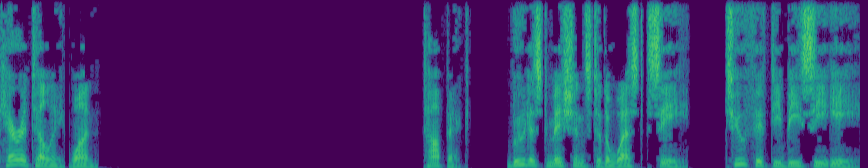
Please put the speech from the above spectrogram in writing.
Carratelli 1. Buddhist missions to the west c. 250 BCE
